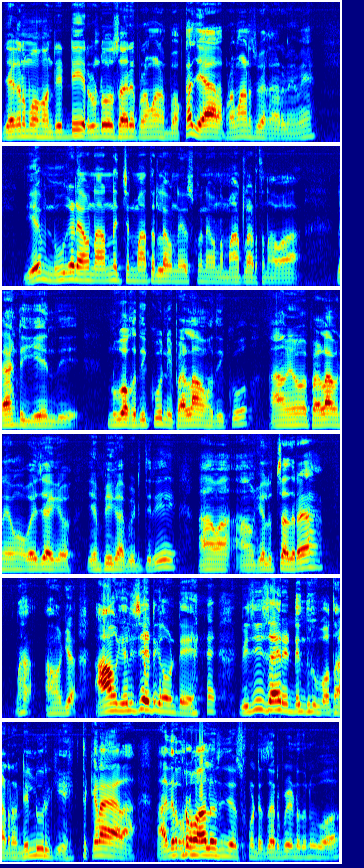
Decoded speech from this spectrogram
జగన్మోహన్ రెడ్డి రెండోసారి ప్రమాణ బొక్క చేయాలి? ప్రమాణ స్వీకారం ఏమే? ఏం నువ్వు కూడా ఏమన్నా అన్న ఇచ్చిన మాత్రలు ఏమన్నా వేసుకొని ఏమన్నా మాట్లాడుతున్నావా? లేదంటే ఏంది? నువ్వు ఒక దిక్కు నీ పెళ్ళాం ఒక దిక్కు. ఆమెమో పెళ్ళామనేమో వైజాగ్ ఎంపీగా పెడితిరి. ఆమె ఆమె గెలుచదురా ఆమె గె- ఆమె గెలిచేట్టుగా ఉంటే విజయసాయి రెడ్డి ఎందుకు పోతాడు నెల్లూరుకి? తిక్కడాయాల అది ఒకరు ఆలోచన చేసుకుంటే సరిపోయినది నువ్వు.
